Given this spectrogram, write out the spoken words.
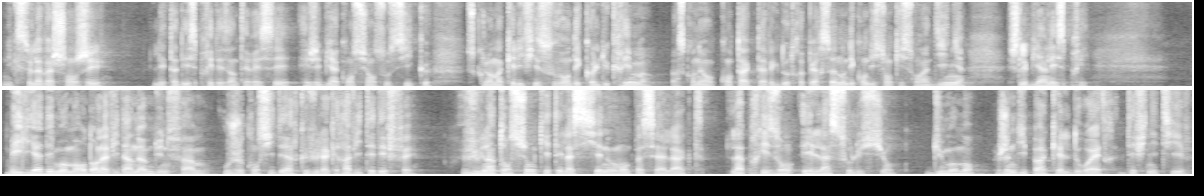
ni que cela va changer l'état d'esprit des intéressés. Et j'ai bien conscience aussi que ce que l'on a qualifié souvent d'école du crime, parce qu'on est en contact avec d'autres personnes dans des conditions qui sont indignes, je l'ai bien à l'esprit. Mais il y a des moments dans la vie d'un homme, d'une femme, où je considère que vu la gravité des faits, vu l'intention qui était la sienne au moment de passer à l'acte, la prison est la solution du moment. Je ne dis pas qu'elle doit être définitive.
